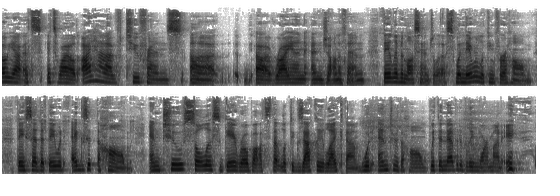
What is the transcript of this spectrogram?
Oh yeah, it's it's wild. I have two friends, uh, uh, Ryan and Jonathan. They live in Los Angeles. When they were looking for a home, they said that they would exit the home, and two soulless gay robots that looked exactly like them would enter the home with inevitably more money.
